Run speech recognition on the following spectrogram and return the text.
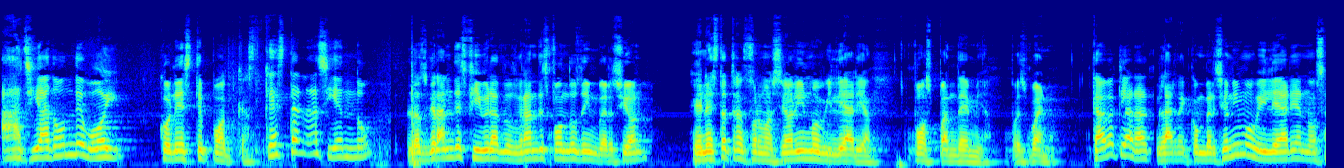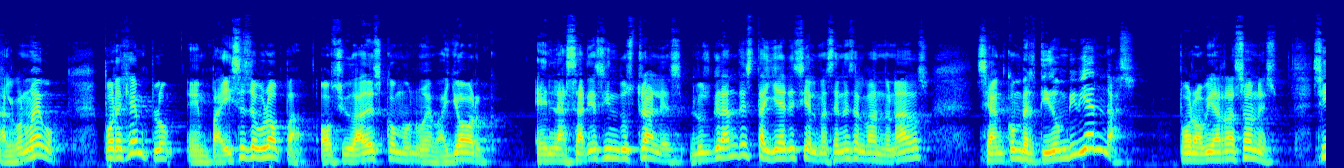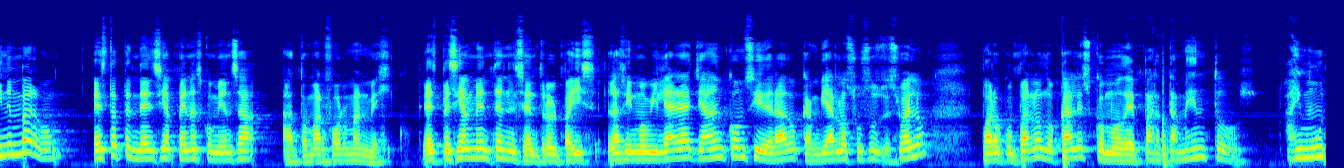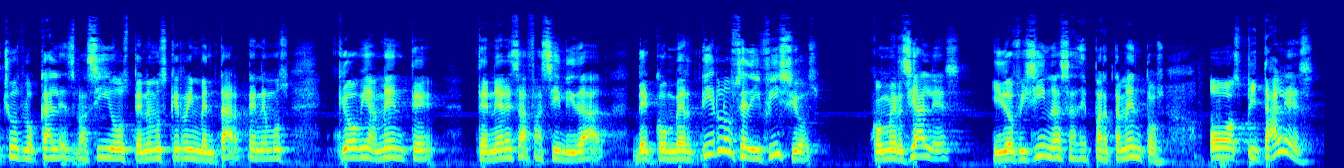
¿Hacia dónde voy con este podcast? ¿Qué están haciendo las grandes fibras, los grandes fondos de inversión en esta transformación inmobiliaria post pandemia? Pues bueno, Cabe aclarar, la reconversión inmobiliaria no es algo nuevo. Por ejemplo, en países de Europa o ciudades como Nueva York, en las áreas industriales, los grandes talleres y almacenes abandonados se han convertido en viviendas, por obvias razones. Sin embargo, esta tendencia apenas comienza a tomar forma en México, especialmente en el centro del país. Las inmobiliarias ya han considerado cambiar los usos de suelo para ocupar los locales como departamentos. Hay muchos locales vacíos, tenemos que reinventar, tenemos que obviamente tener esa facilidad de convertir los edificios comerciales y de oficinas a departamentos o hospitales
